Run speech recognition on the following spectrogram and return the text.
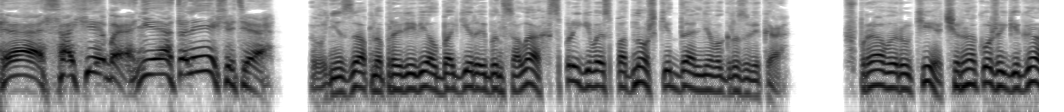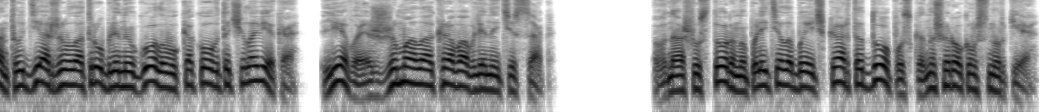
«Э, сахибы, не это лишите!» Внезапно проревел Багира Ибн Салах, спрыгивая с подножки дальнего грузовика. В правой руке чернокожий гигант удерживал отрубленную голову какого-то человека, левая сжимала окровавленный тесак. В нашу сторону полетела бейдж-карта допуска на широком шнурке.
